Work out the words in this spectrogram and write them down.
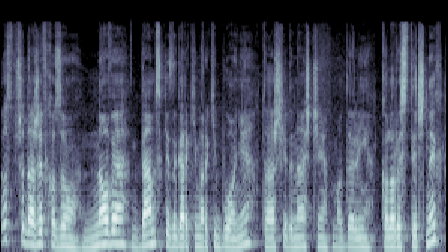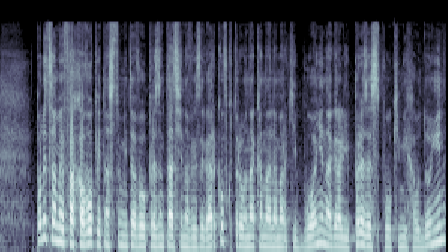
Do sprzedaży wchodzą nowe damskie zegarki marki Błonie, to aż 11 modeli kolorystycznych. Polecamy fachową 15-minutową prezentację nowych zegarków, którą na kanale marki Błonie nagrali prezes spółki Michał Dunin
